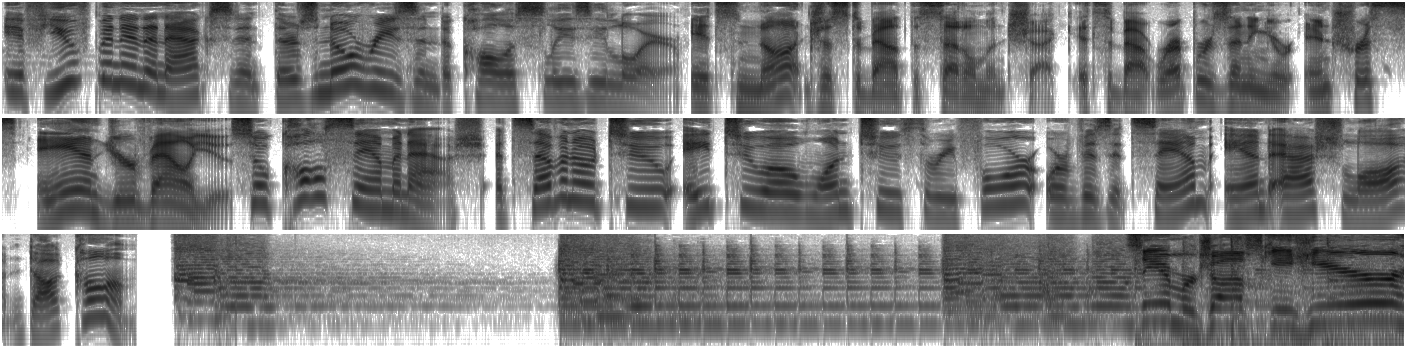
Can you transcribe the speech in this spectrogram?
If you've been in an accident, there's no reason to call a sleazy lawyer. It's not just about the settlement check, it's about representing your interests and your values. So call Sam and Ash at 702 820 1234 or visit samandashlaw.com. Sam Mirejovsky here.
